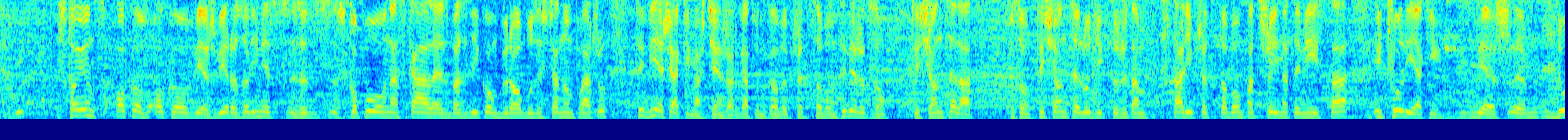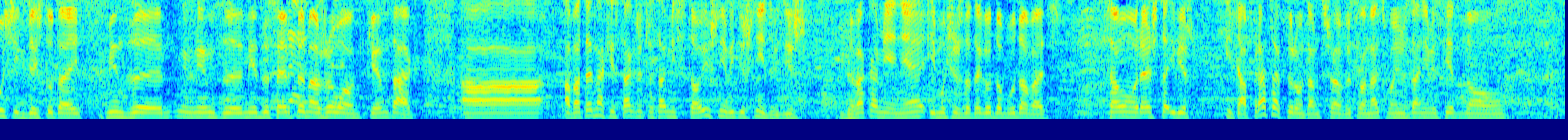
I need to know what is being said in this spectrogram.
stojąc oko w oko, wiesz, w Jerozolimie z, z, z kopułą na skalę, z bazyliką grobu, ze ścianą płaczu, ty wiesz, jaki masz ciężar gatunkowy przed sobą. Ty wiesz, że to są tysiące lat, to są tysiące ludzi, którzy tam stali przed tobą, patrzyli na te miejsca i czuli, jakich, wiesz, em, dusi gdzieś tutaj między, między, między sercem a żołądkiem, tak. A, a w Atenach jest tak, że czasami stoisz, nie widzisz nic, widzisz dwa kamienie i musisz do tego dobudować całą resztę i wiesz, i ta praca, którą tam trzeba wykonać, moim zdaniem jest jedną,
